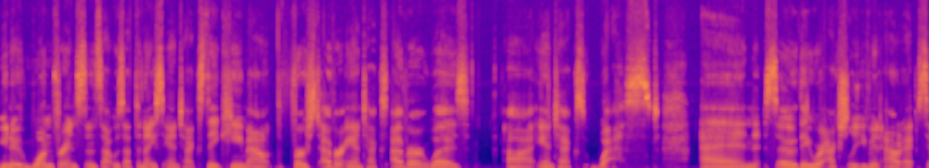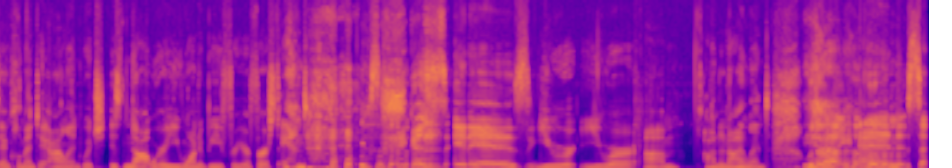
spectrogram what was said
you know, one for instance that was at the Nice ANTX, they came out, the first ever Antex ever was uh, ANTX West. And so they were actually even out at San Clemente Island, which is not where you want to be for your first ANTX because it is, you you were, um, on an island, literally. Yeah. And so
